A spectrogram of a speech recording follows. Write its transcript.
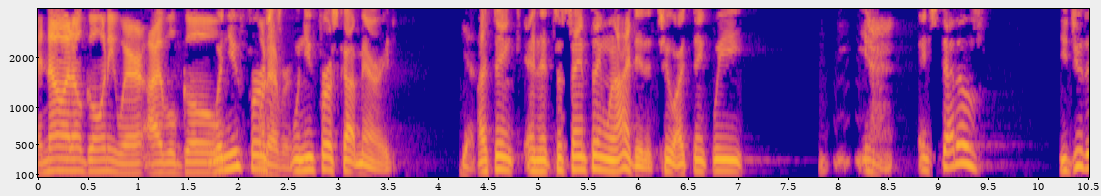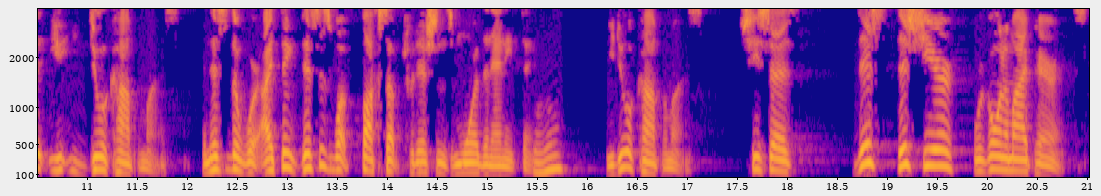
And now I don't go anywhere. I will go when you first whatever. when you first got married, yes. I think, and it's the same thing when I did it too. I think we, yeah, instead of you do the you, you do a compromise, and this is the word. I think this is what fucks up traditions more than anything. Mhm. You do a compromise. She says, "This this year we're going to my parents.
